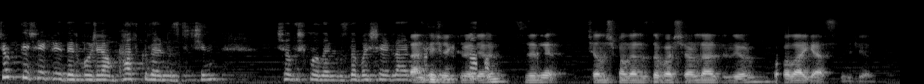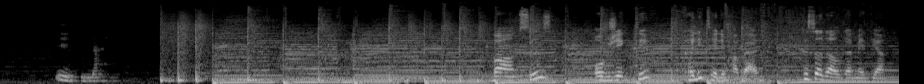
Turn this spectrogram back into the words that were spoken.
Çok teşekkür ederim hocam katkılarınız için. Çalışmalarınızda başarılar Ben teşekkür ederim. Size de çalışmalarınızda başarılar diliyorum. Kolay gelsin diliyorum. İyi günler. Bağımsız, objektif, kaliteli haber. Kısa Dalga Medya.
